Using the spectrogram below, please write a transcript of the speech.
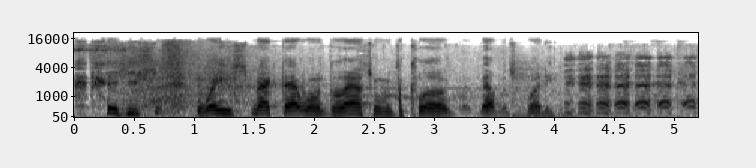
he, the way he smacked that one, the last one with the club, that was funny.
